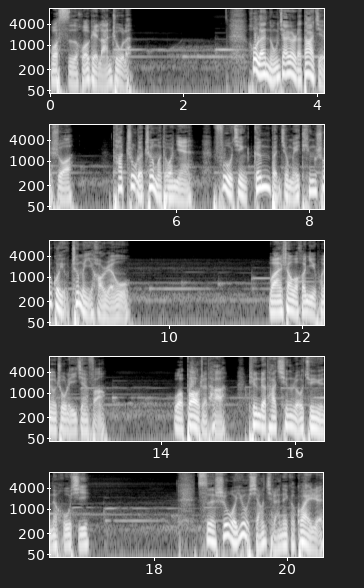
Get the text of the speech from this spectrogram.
我死活给拦住了。后来农家院的大姐说，他住了这么多年，附近根本就没听说过有这么一号人物。晚上我和女朋友住了一间房，我抱着她，听着她轻柔均匀的呼吸。此时我又想起来那个怪人。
